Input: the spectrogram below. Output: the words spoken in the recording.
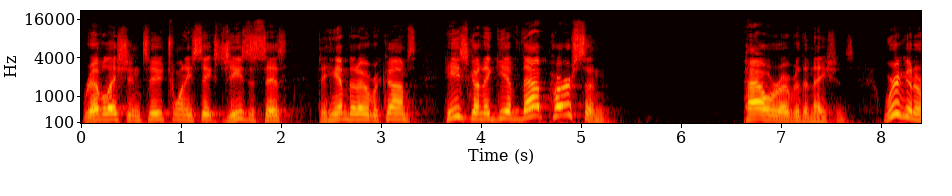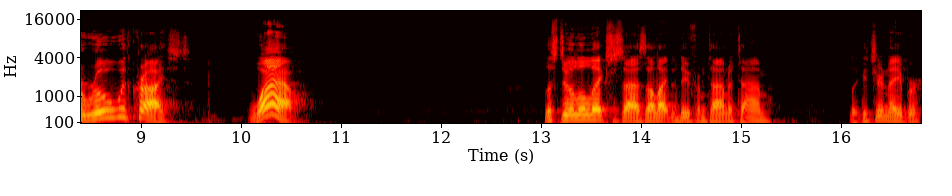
Revelation 2 26, Jesus says, To him that overcomes, He's going to give that person power over the nations. We're going to rule with Christ. Wow. Let's do a little exercise I like to do from time to time. Look at your neighbor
